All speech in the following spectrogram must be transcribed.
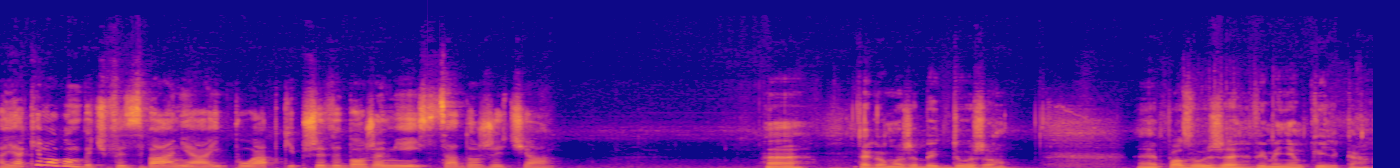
A jakie mogą być wyzwania i pułapki przy wyborze miejsca do życia? Ha, tego może być dużo. E, Pozwól, że wymienię kilka.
